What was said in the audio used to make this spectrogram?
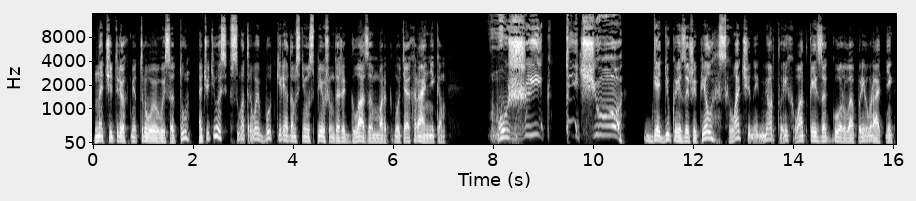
на четырехметровую высоту, очутилось в смотровой будке рядом с не успевшим даже глазом моркнуть охранником. «Мужик, ты чё?» Гадюкой зашипел, схваченный мертвой хваткой за горло привратник.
